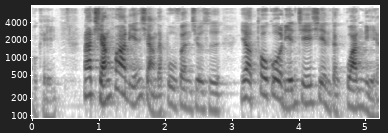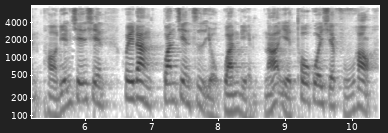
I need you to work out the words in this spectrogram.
OK。那强化联想的部分，就是要透过连接线的关联，哈，连接线。会让关键字有关联，然后也透过一些符号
